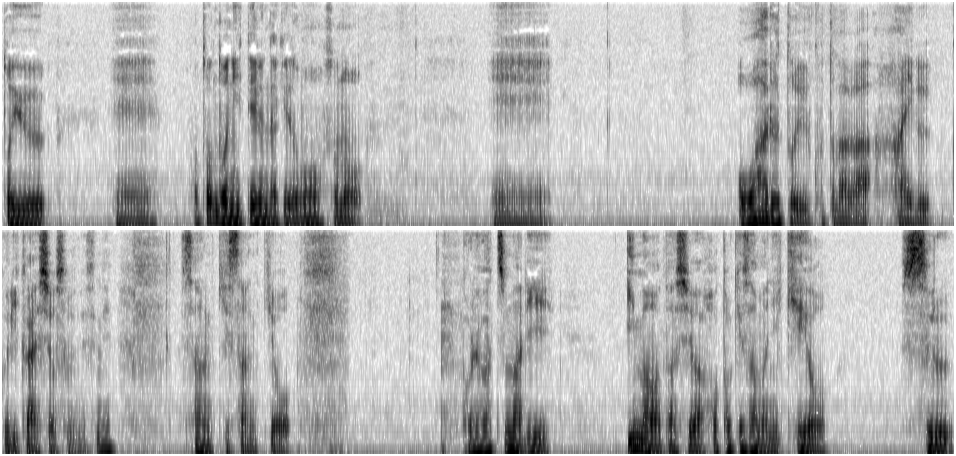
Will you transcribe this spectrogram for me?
というえー、ほとんど似てるんだけどもその、えー、終わるという言葉が入る繰り返しをするんですね。三期三教。これはつまり今私は仏様に帰をする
